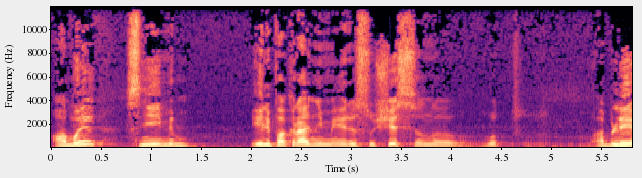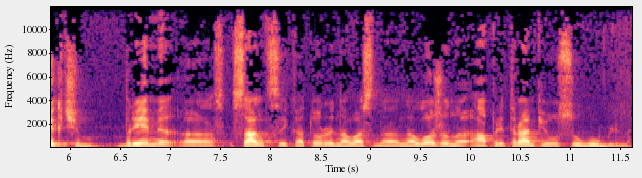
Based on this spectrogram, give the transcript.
а мы снимем или, по крайней мере, существенно вот, облегчим бремя э, санкций, которые на вас на, наложено, а при Трампе усугублено.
